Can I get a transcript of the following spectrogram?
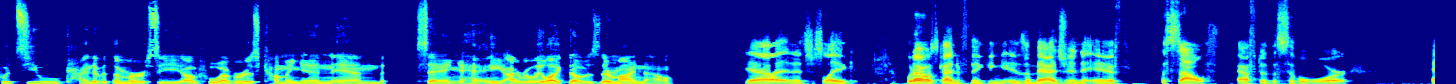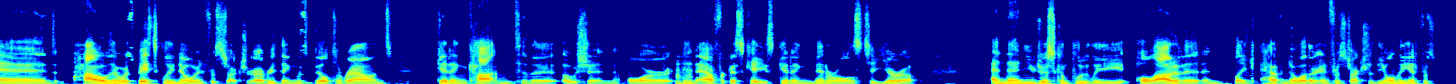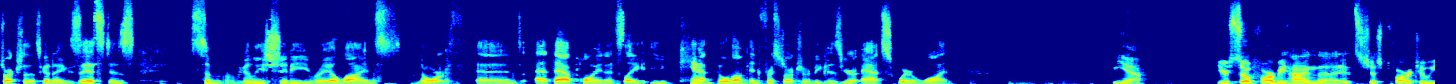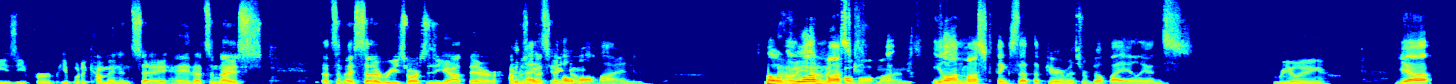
puts you kind of at the mercy of whoever is coming in and saying hey i really like those they're mine now Yeah, and it's just like what I was kind of thinking is imagine if the South after the Civil War and how there was basically no infrastructure. Everything was built around getting cotton to the ocean, or Mhm. in Africa's case, getting minerals to Europe. And then you just completely pull out of it and like have no other infrastructure. The only infrastructure that's going to exist is some really shitty rail lines north. And at that point, it's like you can't build up infrastructure because you're at square one. yeah you're so far behind that it's just far too easy for people to come in and say hey that's a nice that's a nice set of resources you got there i'm A just nice gonna take them cobalt mine. Oh, Oh, Elon yeah, Musk. Elon Musk thinks that the pyramids were built by aliens. really Yeah.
